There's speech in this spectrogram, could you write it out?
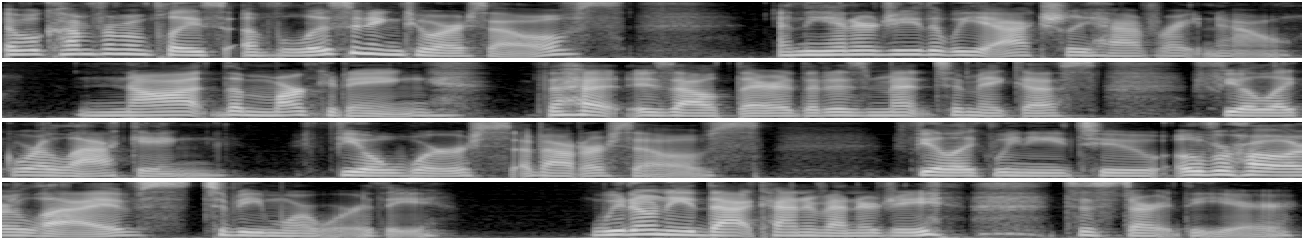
It will come from a place of listening to ourselves and the energy that we actually have right now, not the marketing that is out there that is meant to make us feel like we're lacking, feel worse about ourselves, feel like we need to overhaul our lives to be more worthy. We don't need that kind of energy to start the year.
